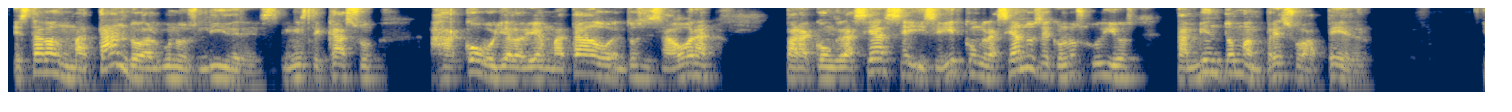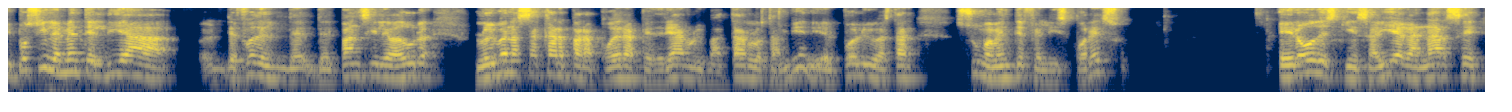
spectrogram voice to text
estaban matando a algunos líderes. En este caso, a Jacobo ya lo habían matado, entonces ahora para congraciarse y seguir congraciándose con los judíos, también toman preso a Pedro. Y posiblemente el día después del, del, pan sin levadura, lo iban a sacar para poder apedrearlo y matarlo también, y el pueblo iba a estar sumamente feliz por eso. Herodes, quien sabía ganarse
